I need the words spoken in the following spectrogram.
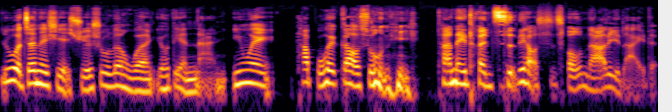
如果真的写学术论文有点难，因为他不会告诉你他那段资料是从哪里来的。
